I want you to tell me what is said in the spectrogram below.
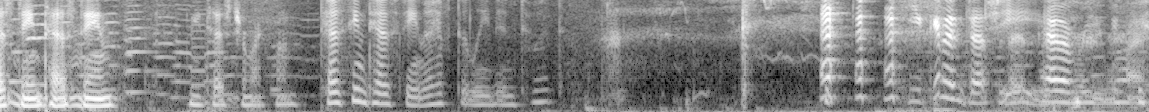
Testing, testing. Will you test your microphone? Testing, testing. I have to lean into it. You can adjust Jeez. however you want.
